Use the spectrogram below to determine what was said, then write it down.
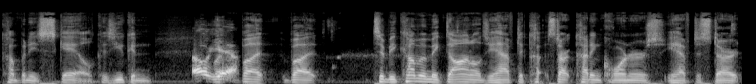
companies scale because you can. Oh but, yeah. but but to become a McDonald's, you have to cu- start cutting corners. You have to start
